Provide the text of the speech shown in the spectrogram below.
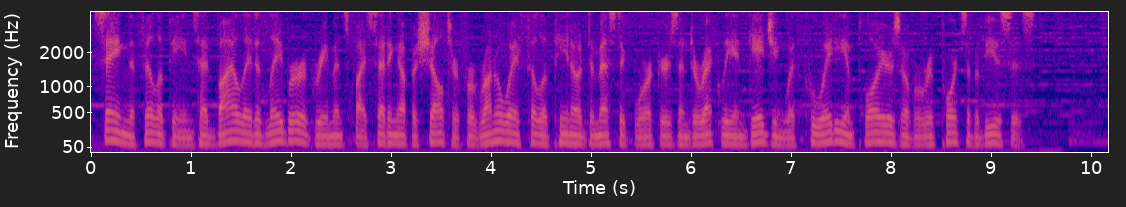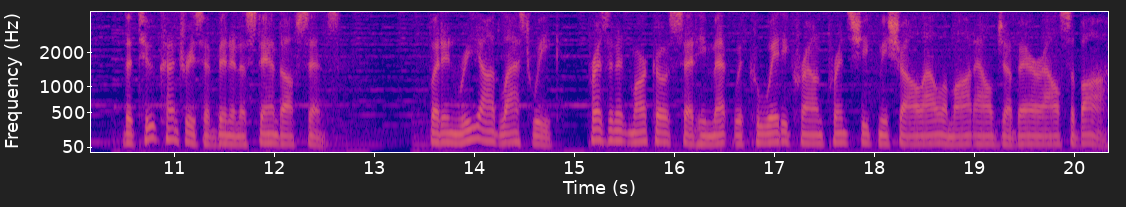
saying the Philippines had violated labor agreements by setting up a shelter for runaway Filipino domestic workers and directly engaging with Kuwaiti employers over reports of abuses. The two countries have been in a standoff since. But in Riyadh last week, President Marcos said he met with Kuwaiti Crown Prince Sheikh Mishal Al Ahmad Al Jaber Al Sabah,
